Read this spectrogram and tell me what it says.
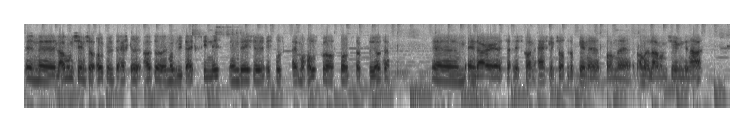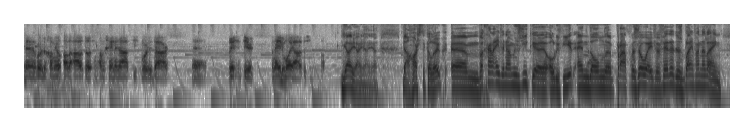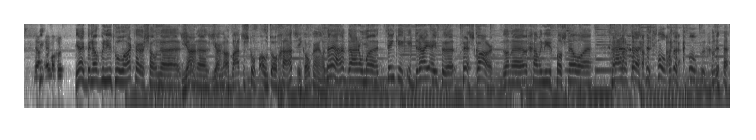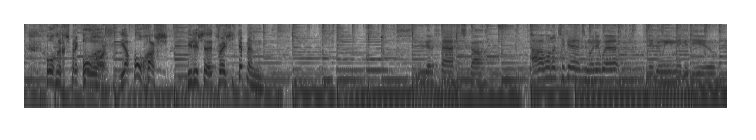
een Lauwman museum, zo ook met eigenlijk auto- en mobiliteitsgeschiedenis. En deze is volgens uit mijn hoofd vooral gefocust op Toyota. Um, en daar is gewoon eigenlijk zoals we dat kennen van het andere Lauwman museum in Den Haag. Uh, worden gewoon heel, alle auto's en alle generaties worden daar uh, gepresenteerd. Van hele mooie auto's in ieder geval. Ja, ja, ja, ja. Nou, hartstikke leuk. Um, we gaan even naar muziek, uh, Olivier. En ja. dan praten we zo even verder. Dus blijf aan de lijn. Ja, helemaal goed. Ja, ik ben ook benieuwd hoe hard uh, zo'n uh, ja, zo ja. waterstofauto gaat. Ik ook eigenlijk. Nou ja, daarom uh, denk ik, ik draai even Fast Car. Dan gaan we in ieder geval snel naar het, volgende, volgende, volgende gesprek. Vol gas. ja, vol gas. Hier is Tracy Chapman. You get a fast car. I want a ticket to anywhere. Maybe we make a deal.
